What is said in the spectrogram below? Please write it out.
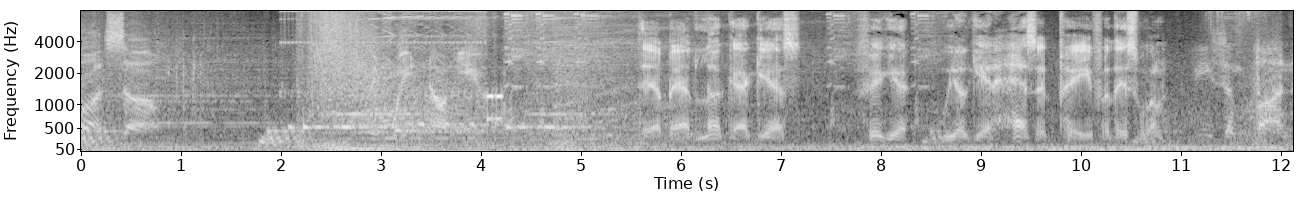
wants some? Been waiting on you. Their bad luck, I guess. Figure we'll get hazard pay for this one. Be some fun.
